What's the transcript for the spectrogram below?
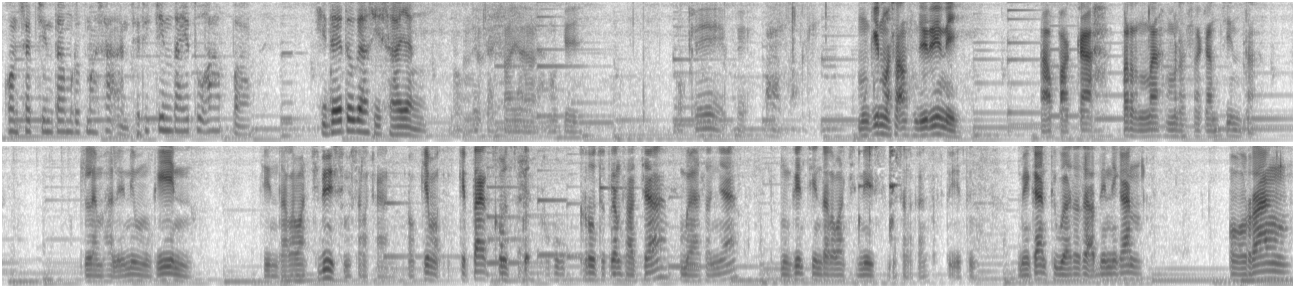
konsep cinta menurut Masaan. Jadi cinta itu apa? cinta itu kasih sayang Oke, kasih saya oke Oke, oke, paham. mungkin Mas An sendiri nih apakah pernah merasakan cinta dalam hal ini mungkin cinta lawan jenis misalkan oke kita kerucut- kerucutkan saja pembahasannya mungkin cinta lawan jenis misalkan seperti itu ini kan di bahasa saat ini kan orang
